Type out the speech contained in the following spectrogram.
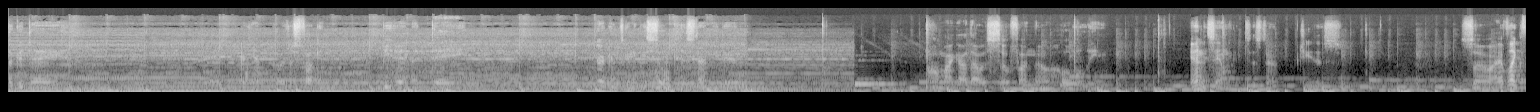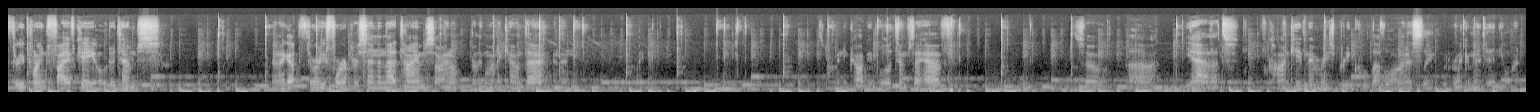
a day. I can't believe I just fucking beat it in a day. Gherkin's gonna be so pissed at me, dude. Oh my god, that was so fun though. Holy. And insanely consistent. Jesus. So I have like 3.5k ode attempts. And I got 34% in that time, so I don't really want to count many copyable attempts I have. So, uh, yeah, that's Concave Memory is pretty cool level, honestly. Would recommend to anyone.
